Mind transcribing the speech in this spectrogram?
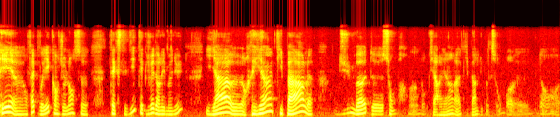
Et euh, en fait, vous voyez, quand je lance euh, TextEdit et que je vais dans les menus, il n'y a euh, rien qui parle du mode sombre. Hein. Donc il n'y a rien qui parle du mode sombre dans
